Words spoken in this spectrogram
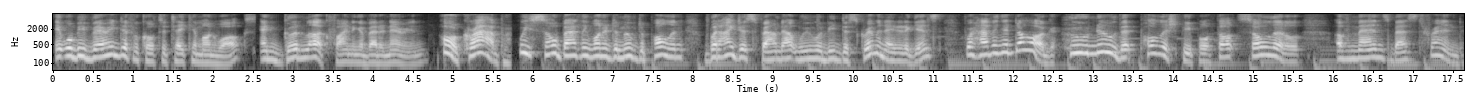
It will be very difficult to take him on walks, and good luck finding a veterinarian. Oh crap! We so badly wanted to move to Poland, but I just found out we would be discriminated against for having a dog. Who knew that Polish people thought so little of man's best friend.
